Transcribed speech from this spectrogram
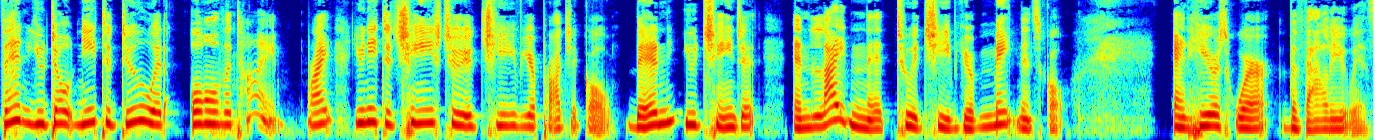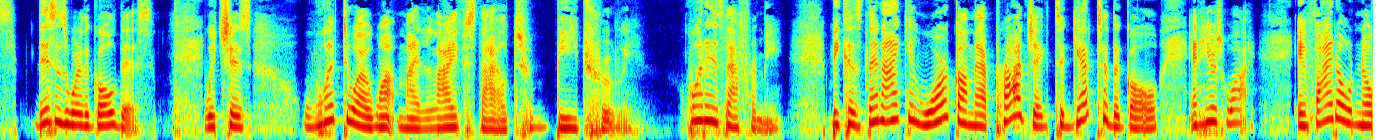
then you don't need to do it all the time, right? You need to change to achieve your project goal. Then you change it and lighten it to achieve your maintenance goal. And here's where the value is. This is where the gold is, which is what do I want my lifestyle to be truly? What is that for me? Because then I can work on that project to get to the goal. And here's why. If I don't know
